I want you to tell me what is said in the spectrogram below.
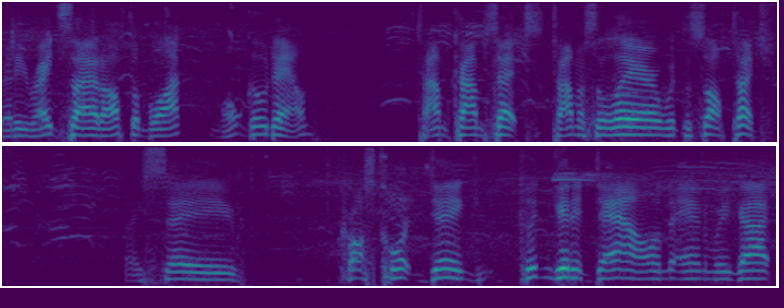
Betty right side off the block. Won't go down. Tomkom sets. Thomas Ailara with the soft touch. Nice save. Cross court dig. Couldn't get it down, and we got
